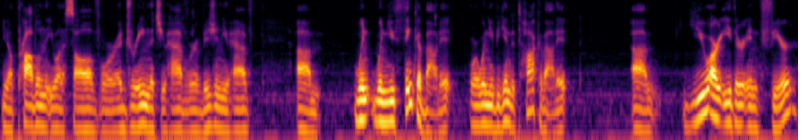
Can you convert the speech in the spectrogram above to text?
you know problem that you want to solve or a dream that you have or a vision you have. Um, when when you think about it or when you begin to talk about it um, you are either in fear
